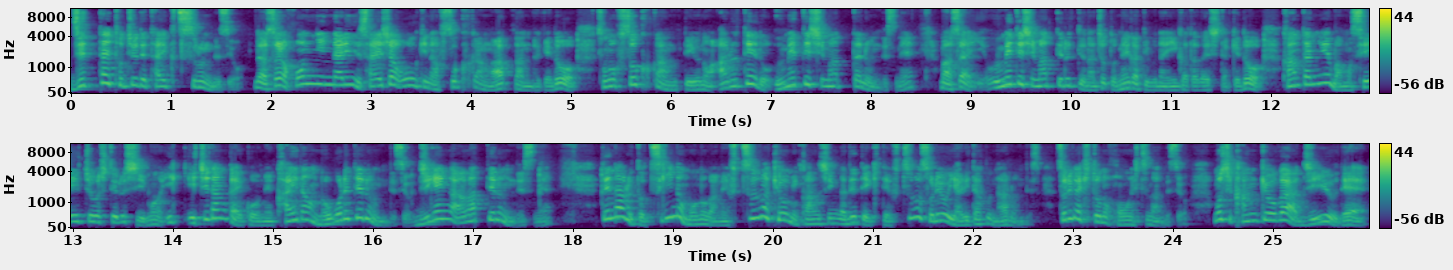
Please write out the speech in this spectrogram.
絶対途中で退屈するんですよ。だからそれは本人なりに最初は大きな不足感があったんだけど、その不足感っていうのをある程度埋めてしまってるんですね。まあさ、埋めてしまってるっていうのはちょっとネガティブな言い方でしたけど、簡単に言えばもう成長してるし、もう一段階こうね、階段を登れてるんですよ。次元が上がってるんですね。ってなると次のものがね、普通は興味関心が出てきて、普通はそれをやりたくなるんです。それが人の本質なんですよ。もし環境が自由で、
